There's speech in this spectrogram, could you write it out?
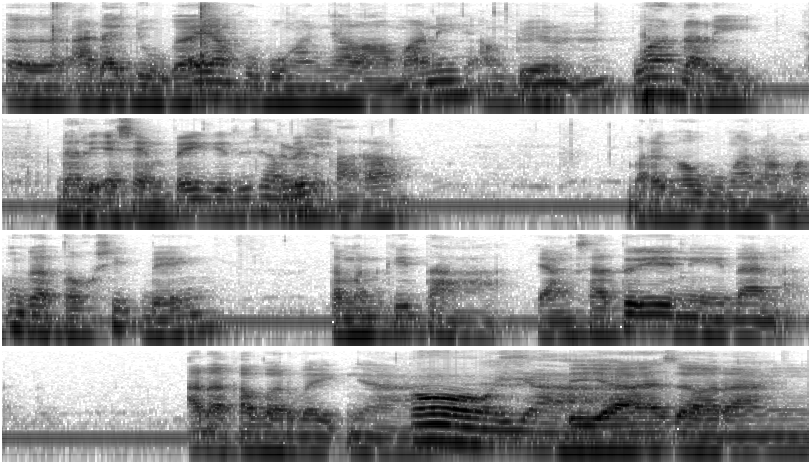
eh, ada juga yang hubungannya lama nih hampir Mhm. wah dari dari SMP gitu sampai Terus? sekarang mereka hubungan lama enggak toksik beng teman kita yang satu ini dan ada kabar baiknya Oh iya. dia seorang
